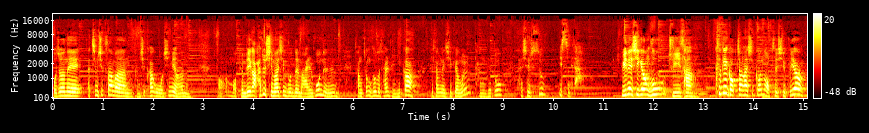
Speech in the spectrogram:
오전에 아침 식사만 금식하고 오시면 어, 뭐 변비가 아주 심하신 분들 말고는 장 청소도 잘 되니까 대장 내시경을 당일에도 하실 수 있습니다. 위내시경 후 주의사항 크게 걱정하실 건 없으시고요.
